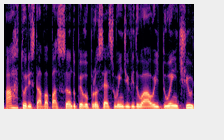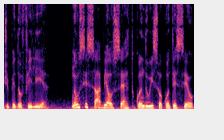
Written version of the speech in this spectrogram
Arthur estava passando pelo processo individual e doentio de pedofilia. Não se sabe ao certo quando isso aconteceu,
